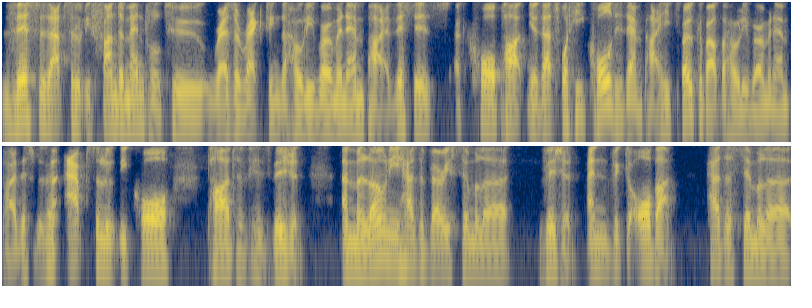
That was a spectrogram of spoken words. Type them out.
This is absolutely fundamental to resurrecting the Holy Roman Empire. This is a core part, you know, that's what he called his empire. He spoke about the Holy Roman Empire. This was an absolutely core part of his vision. And Meloni has a very similar vision. And Viktor Orban has a similar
